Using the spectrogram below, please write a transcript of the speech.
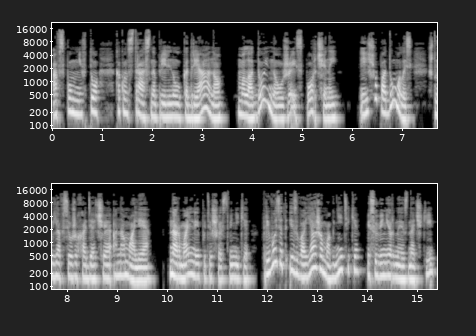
А вспомнив то, как он страстно прильнул к Адриано, молодой, но уже испорченный, и еще подумалось, что я все же ходячая аномалия. Нормальные путешественники привозят из вояжа магнитики и сувенирные значки.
